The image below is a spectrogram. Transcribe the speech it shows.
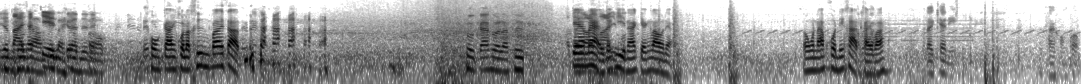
มีสไตล์ชัดเจนเกินเลยตเนี่ยอบโครงการคนละครึ่งป้ายสัตว์ถูกการคนละครึ่งแก้ไม่หายสักทีนะ แก๊งเราเนี่ย ต้องมานับคนที่ขาดใครวะ ได้แค่นี้ ขายของก่อน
